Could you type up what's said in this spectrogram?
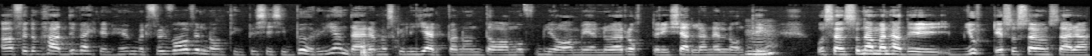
ja, för de hade verkligen humor. För det var väl någonting precis i början där, där man skulle hjälpa någon dam att bli av med några råttor i källaren eller någonting. Mm. Och sen så när man hade gjort det så sa hon så här.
